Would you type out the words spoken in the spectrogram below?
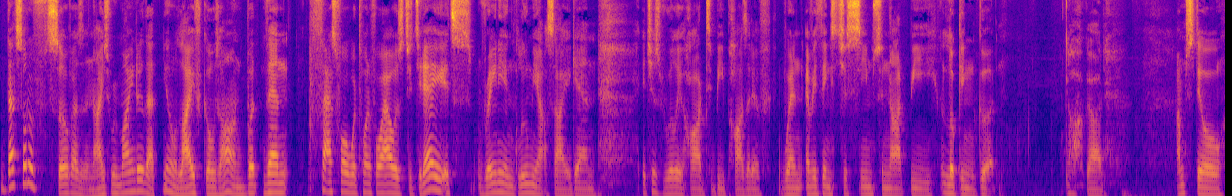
That sort of served as a nice reminder that, you know, life goes on. But then fast forward 24 hours to today, it's rainy and gloomy outside again. It's just really hard to be positive when everything just seems to not be looking good. Oh, God. I'm still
